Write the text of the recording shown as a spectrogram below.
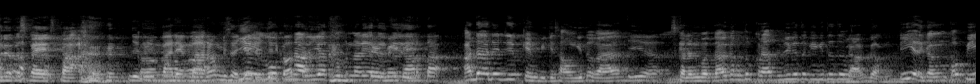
di atas Vespa. Jadi Kalau nggak ada yang larang bisa Iya, jadi gue jadi pernah lihat, gue pernah lihat itu. Mekarta. Ada ada dia kayak bikin saung gitu kan. Iya. Sekalian buat dagang tuh kreatif juga tuh kayak gitu tuh. Dagang. Iya, dagang kopi.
